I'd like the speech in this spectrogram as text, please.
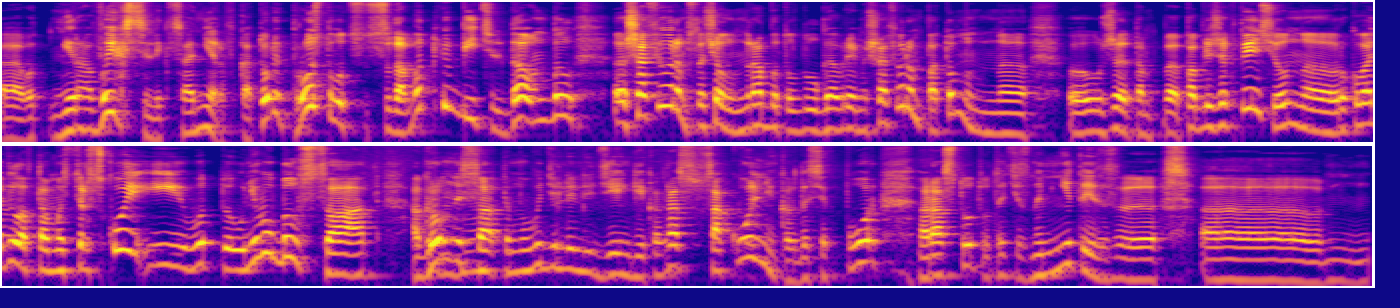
вот, мировых селекционеров, который просто вот садовод-любитель. Да, он был э, шофером, сначала он работал долгое время шофером, потом он уже там поближе к пенсии, он руководил автомастерской, и вот у него был сад, огромный mm сад, ему выделили деньги. Как раз в Сокольниках до сих пор растут вот эти знаменитые э,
